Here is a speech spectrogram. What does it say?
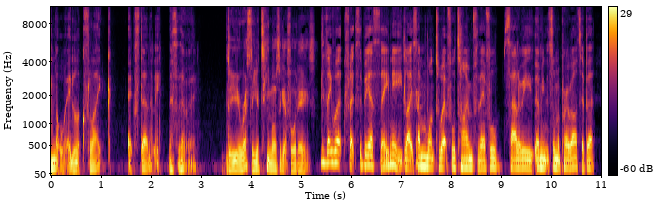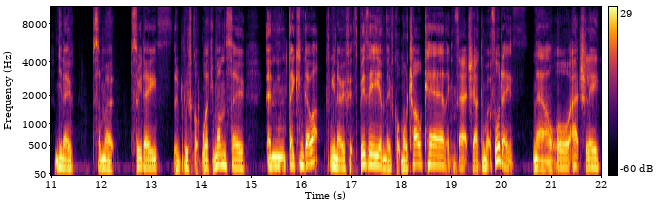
Not what it looks like externally necessarily. Do you rest of your team also get four days? They work flexibly as they need. Like some want to work full time for their full salary. I mean, it's on a pro rata, but you know, some work three days. We've got working moms, so and they can go up. You know, if it's busy and they've got more childcare, they can say, actually, I can work four days now, or actually,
